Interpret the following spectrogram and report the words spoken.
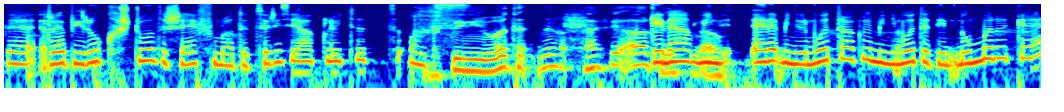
der Röbi Ruckstuhl, der Chef vom Radio Zürichsee, angerufen. Und Deine Mutter hat auch Genau, meine, er hat meiner Mutter angerufen, meine Mutter hat ihm die Nummer gegeben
